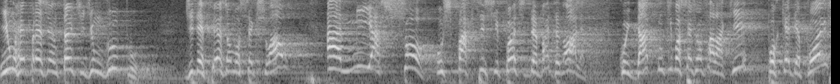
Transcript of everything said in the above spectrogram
e um representante de um grupo de defesa homossexual ameaçou os participantes do debate, dizendo: Olha, cuidado com o que vocês vão falar aqui, porque depois,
